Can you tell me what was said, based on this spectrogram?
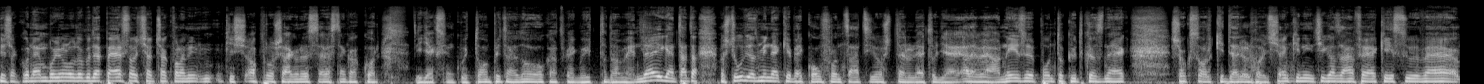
És akkor nem bonyolódok, de persze, hogyha csak valami kis apróságon összevesznek, akkor igyekszünk úgy tompítani a dolgokat, meg mit tudom én. De igen, tehát a, a stúdió az mindenképp egy konfrontációs terület, ugye eleve a nézőpont pontok ütköznek, sokszor kiderül, hogy senki nincs igazán felkészülve,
